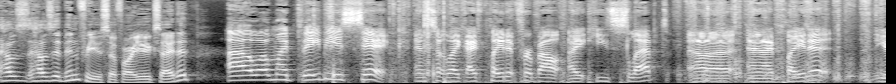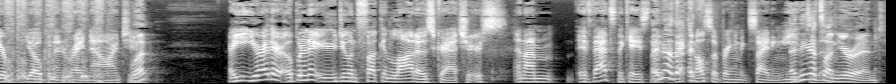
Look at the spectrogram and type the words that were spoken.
How's how's it been for you so far? Are you excited? Uh, well, my baby is sick, and so like I've played it for about. I, he slept, uh, and I played it. You're you opening it right now, aren't you? What? Are you? You're either opening it or you're doing fucking lotto scratchers. And I'm. If that's the case, that, know that, that- could I- also bring an exciting heat. I think that's the- on your end.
